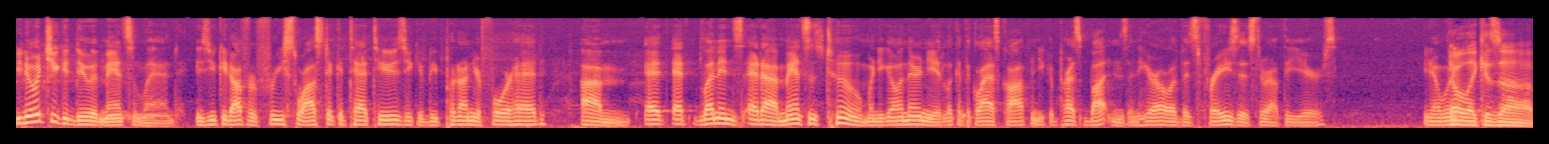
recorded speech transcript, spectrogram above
You know what you could do at Manson Land is you could offer free swastika tattoos. You could be put on your forehead. Um, at at Lenin's at uh, Manson's tomb, when you go in there and you look at the glass coffin, you could press buttons and hear all of his phrases throughout the years. You know, when, Oh, like his uh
